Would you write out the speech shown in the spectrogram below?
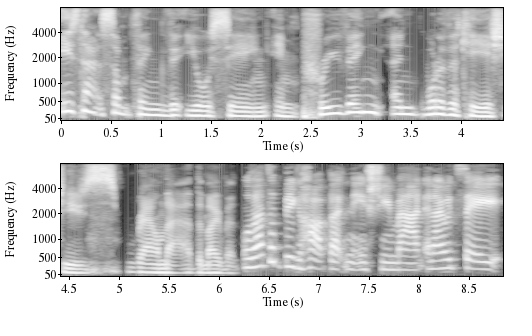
Is that something that you're seeing improving? And what are the key issues around that at the moment? Well, that's a big hot button issue, Matt. And I would say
